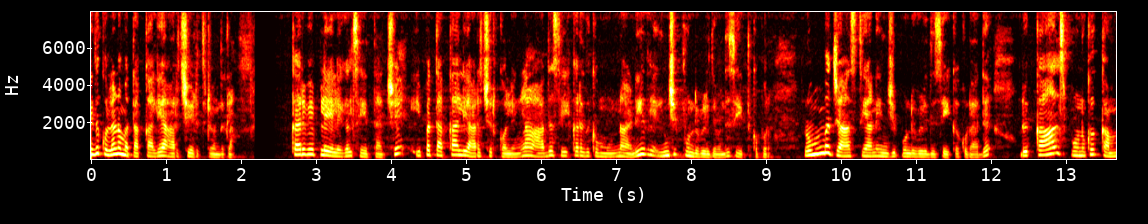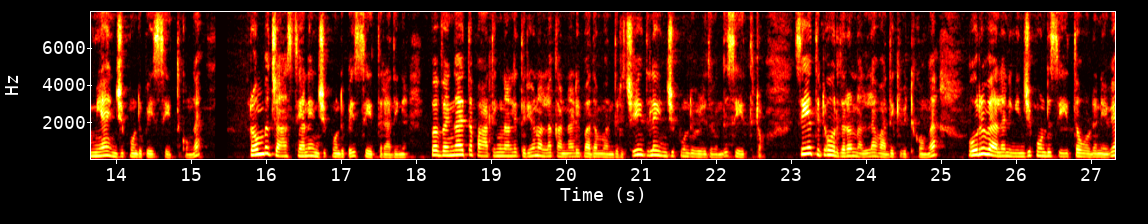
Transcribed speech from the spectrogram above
இதுக்குள்ளே நம்ம தக்காளியை அரைச்சி எடுத்துகிட்டு வந்துக்கலாம். கருவேப்பிலை இலைகள் சேர்த்தாச்சு. இப்போ தக்காளி அரைச்சிருக்கோம் இல்லைங்களா? அதை சேர்க்கறதுக்கு முன்னாடி இதில் இஞ்சி பூண்டு விழுது வந்து சேர்த்துக்க போகிறோம் ரொம்ப ஜாஸ்தியான இஞ்சி பூண்டு விழுது சேர்க்கக்கூடாது. ஒரு கால் ஸ்பூனுக்கு கம்மியாக இஞ்சி பூண்டு பேஸ்ட் சேர்த்துக்கோங்க. ரொம்ப ஜாஸ்தியான இஞ்சி பூண்டு போய் சேர்த்துறாதீங்க. இப்போ வெங்காயத்தை பார்த்தீங்கனாலே தெரியும் நல்லா கண்ணாடி பதம் வந்துருச்சு. இதில் இஞ்சி பூண்டு விழுது வந்து சேர்த்துட்டோம். சேர்த்துட்டு ஒரு தடவை நல்லா வதக்கி விட்டுக்கோங்க. ஒரு வேளை நீங்கள் இஞ்சி பூண்டு சேர்த்த உடனேவே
